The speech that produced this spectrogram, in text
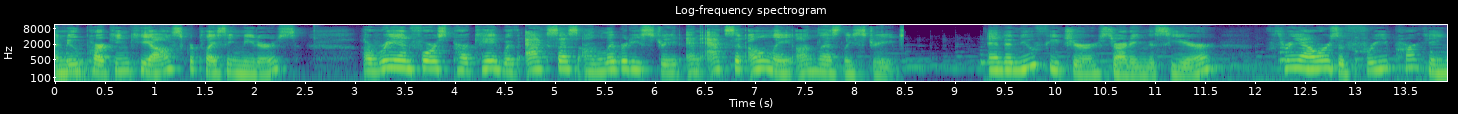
A new parking kiosk replacing meters, a reinforced parkade with access on Liberty Street and exit only on Leslie Street. And a new feature starting this year three hours of free parking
